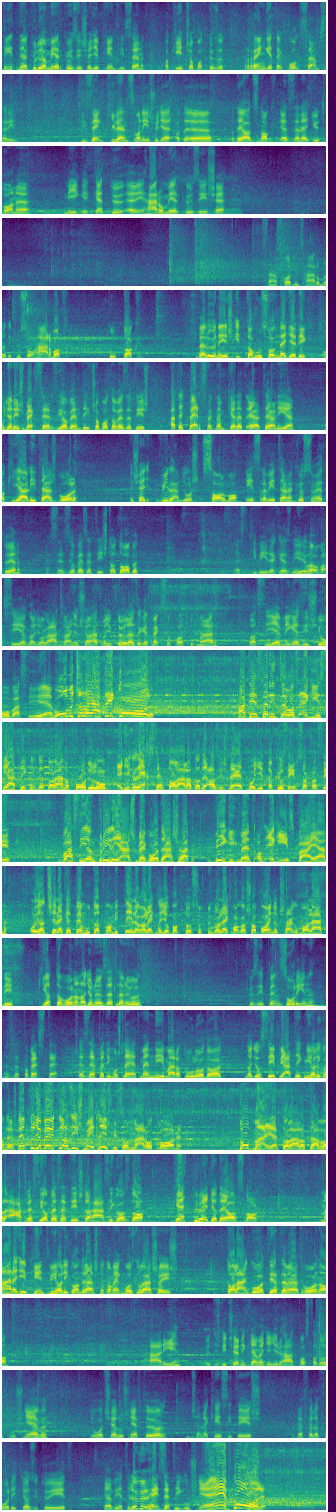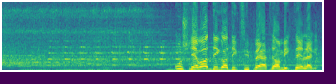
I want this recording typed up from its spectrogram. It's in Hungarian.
Tét nélküli a mérkőzés egyébként, hiszen a két csapat között rengeteg pont szám szerint 19 van, és ugye a, De, a Deacnak ezzel együtt van eh, még kettő, eh, három mérkőzése. ...133 23-at tudtak belőni, és itt a 24 ugyanis megszerzi a vendégcsapat a vezetést. Hát egy percnek nem kellett eltelnie a kiállításból, és egy villámgyors szalma észrevételnek köszönhetően megszerzi a vezetést a DAB. Ezt kivédekezni, a Vasiljev nagyon látványosan, hát mondjuk tőle ezeket megszokhattuk már. Vasiljev, még ez is jó, Vasiljev, ó, micsoda játék, gól! Hát én szerintem az egész játéknak, de talán a forduló egyik legszebb találata, de az is lehet, hogy itt a középszakaszé. Vasiljev brilliáns megoldása, hát végigment az egész pályán, olyan cseleket bemutatva, amit tényleg a legnagyobbaktól szoktunk a legmagasabb bajnokságokban látni. Kiadta volna nagyon önzetlenül. Középen Zorin, ez lett a veszte, és ezzel pedig most lehet menni már a túloldalt. Nagyon szép játék Mihalik András, nem tudja beütni az ismétlés, viszont már ott van. Dobmájer találatával átveszi a vezetést a házigazda. 2-1 a Deacnak. Már egyébként Mihalik Andrásnak a megmozdulása is talán gólt érdemelt volna. Hári, őt is dicsérni kell, mert gyönyörű hátpaszt adott. Usnyev, jól csel Usnyevtől, nincsen lekészítés. Befele fordítja az ütőjét. Elviheti lövőhelyzetig Usnyev, gól! Usnyev addig-addig cipelte, amíg tényleg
